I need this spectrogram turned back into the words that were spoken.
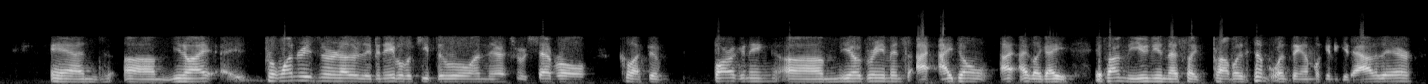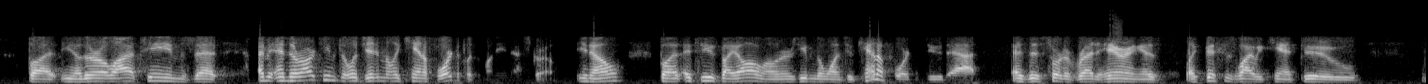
And um, you know, I, I for one reason or another, they've been able to keep the rule in there through several collective bargaining um, you know agreements. I, I don't. I, I like. I if I'm the union, that's like probably the number one thing I'm looking to get out of there. But you know, there are a lot of teams that. I mean, and there are teams that legitimately can't afford to put the money in escrow. You know, but it's used by all owners, even the ones who can afford to do that, as this sort of red herring. As like this is why we can't do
